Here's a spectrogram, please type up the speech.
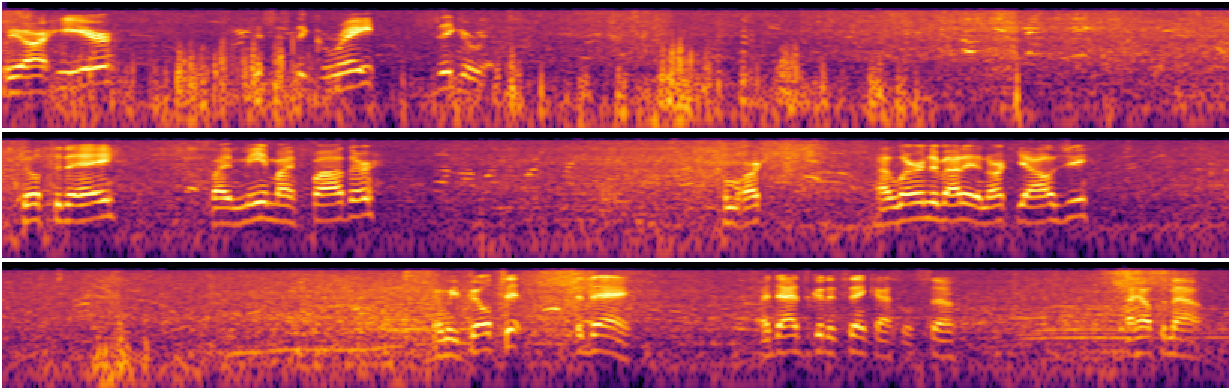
We are here. This is the Great Ziggurat. Built today by me and my father. From arch I learned about it in archaeology. And we built it today. My dad's good at sandcastles, so I helped him out.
